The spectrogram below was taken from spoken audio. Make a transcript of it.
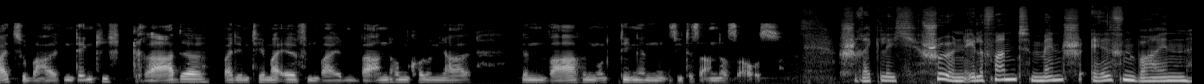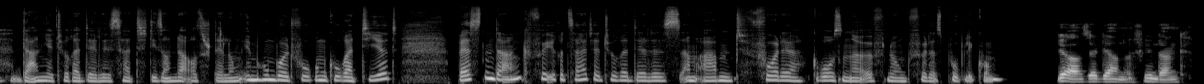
beizubehalten, denke ich, gerade bei dem Thema Elfenbein. Bei anderem kolonialen Waren und Dingen sieht es anders aus. Schrecklich schön. Elefant, Mensch, Elfenbein. Daniel Tyradellis hat die Sonderausstellung im Humboldt-Forum kuratiert. Besten Dank für Ihre Zeit, Herr Tyradellis, am Abend vor der großen Eröffnung für das Publikum. Ja, sehr gerne. Vielen Dank.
